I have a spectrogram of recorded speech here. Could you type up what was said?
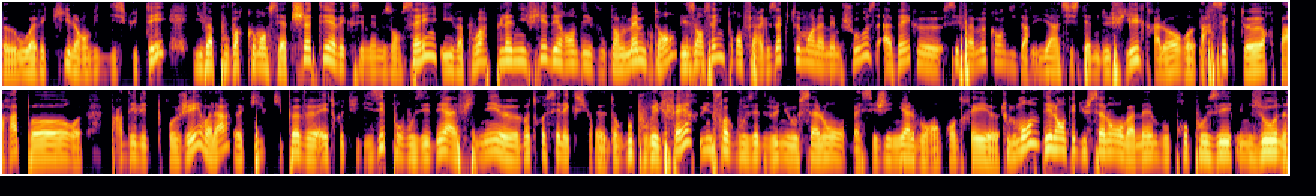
euh, ou avec qui il a envie de discuter. Il va pouvoir commencer à chatter avec ces mêmes enseignes et il va pouvoir planifier des rendez-vous. Dans le même temps, les enseignes pourront faire exactement la même chose avec euh, ces fameux candidats. Il y a un système de filtre, alors par secteur, par rapport, par délai de projet, voilà, qui, qui, peuvent être utilisés pour vous aider à affiner votre sélection. donc, vous pouvez le faire. Une fois que vous êtes venu au salon, bah, c'est génial, vous rencontrez euh, tout le monde. Dès l'entrée du salon, on va même vous proposer une zone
